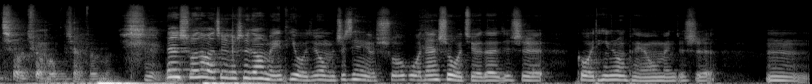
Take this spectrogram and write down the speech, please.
劝劝和不劝分嘛。是，但说到这个社交媒体，我觉得我们之前也说过，但是我觉得就是各位听众朋友们，就是嗯，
